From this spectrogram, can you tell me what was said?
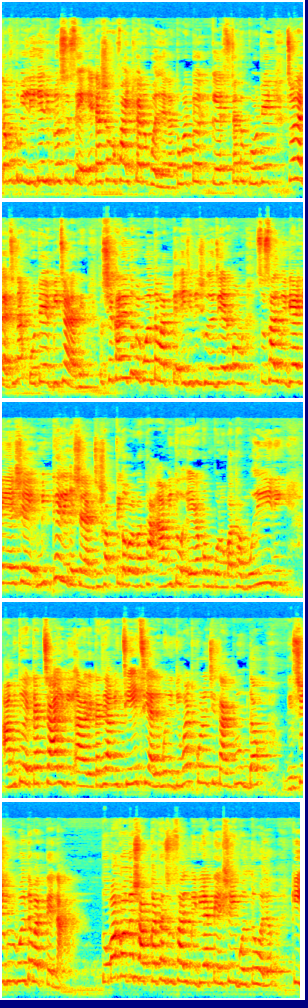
তখন তুমি লিগেলি প্রসেসে এটার সঙ্গে ফাইট কেন করলে না? তোমার তো কেসটা তো কোর্টে চলে গেছে না? কোর্টে বিচারাধীন। তো সেখানেই তুমি বলতে পারতে এই জিনিসগুলো যে এরকম সোশ্যাল মিডিয়ায় নিয়ে এসে মিথ্যে এলিগেশন আনছে সব থেকে বড় কথা, আমি তো এরকম কোনো কথা বলিনি। আমি তো এটা চাইনি, আর এটা যে আমি চেয়েছি অ্যালুমনি ডিমান্ড করেছি, তার প্রুফ দাও। নিশ্চয়ই তুমি বলতে পারতে না। তোমাকেও তো সব কথা সোশ্যাল মিডিয়াতে এসেই বলতে হলো। কি?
